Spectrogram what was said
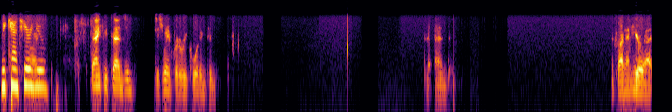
We can't hear you. Thank you, Tenzin. Just waiting for the recording to to end. If I didn't hear that.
